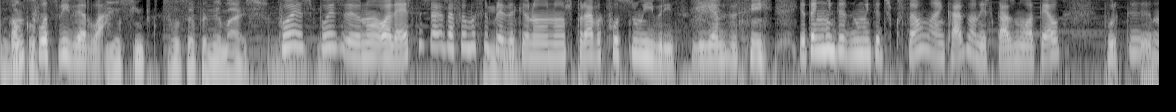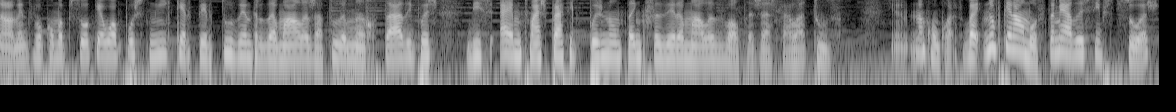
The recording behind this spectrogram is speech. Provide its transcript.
Mas como eu se fosse viver lá. E eu sinto que te vou surpreender mais. Pois, pois, eu não, olha, esta já, já foi uma Uhum. surpresa que eu não, não esperava que fosse um híbrido, digamos assim. Eu tenho muita, muita discussão lá em casa, ou neste caso no hotel, porque normalmente vou com uma pessoa que é o oposto de mim e quer ter tudo dentro da mala, já tudo amarrotado, e depois diz, ah, é muito mais prático, depois não tenho que fazer a mala de volta, já está lá tudo. Não concordo. Bem, no pequeno almoço também há dois tipos de pessoas.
